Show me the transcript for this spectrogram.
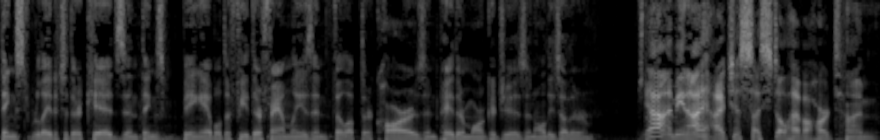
things related to their kids and things being able to feed their families and fill up their cars and pay their mortgages and all these other Yeah, I mean, I, I just I still have a hard time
